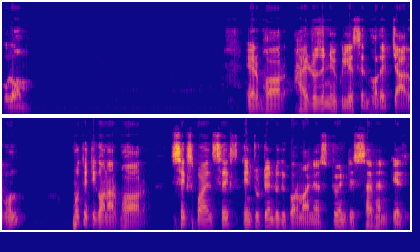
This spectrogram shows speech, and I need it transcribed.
coulomb এর ভর হাইড্রোজেন নিউক্লিয়াসের ভরের চার গুণ। প্রতিটি কণার ভর six point six into ten to the power minus twenty seven kg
